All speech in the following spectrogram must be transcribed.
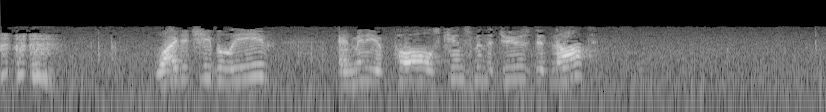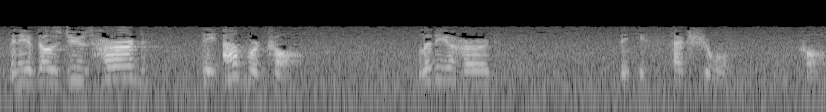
Why did she believe? And many of Paul's kinsmen, the Jews, did not. Many of those Jews heard the outward call. Lydia heard the effectual call.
